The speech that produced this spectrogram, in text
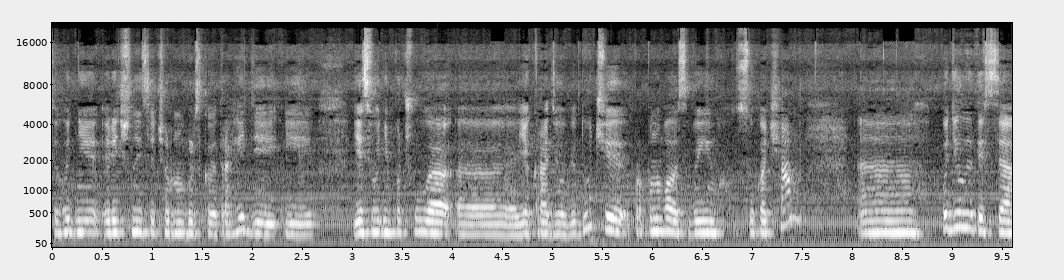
Сьогодні річниця Чорнобильської трагедії, і я сьогодні почула, е, як радіоведучі пропонували своїм слухачам е, поділитися,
